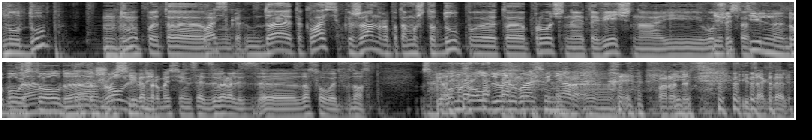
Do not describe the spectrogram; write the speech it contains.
Ну, дуб. Дуб это... Классика? Да, это классика жанра, потому что дуб это прочно, это вечно. И, в это общем-то, стильно. Дубовый да, ствол, да. да. Это желуди, массивный. которые мы сегодня, кстати, забирались э, засовывать в нос. Спелому желудю любая свинья э, порадует. И так далее.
